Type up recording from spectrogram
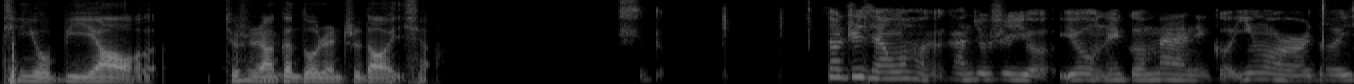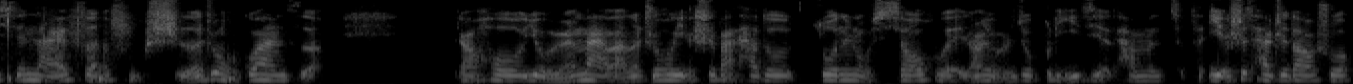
挺有必要的，就是让更嗯，多人知道一下。是的。像之前我好像看，就是有也有那个卖那个婴儿的一些奶粉、辅食的这种罐子，然后有人买完了之后也是把它都做那种销毁，然后有人就不理解，他们也是才知道说，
